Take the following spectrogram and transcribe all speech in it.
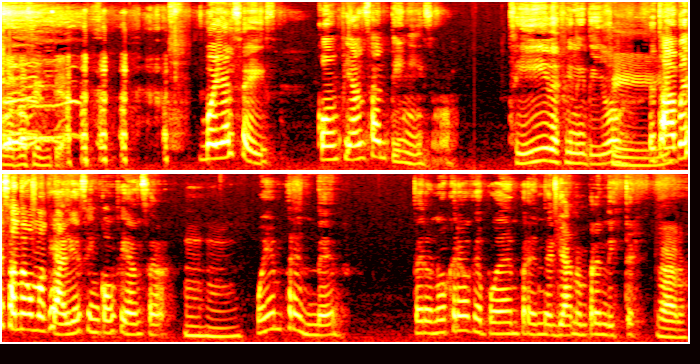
de la paciencia. Voy al 6. Confianza en ti mismo. Sí, definitivo. Sí. Estaba pensando como que alguien sin confianza. Voy a emprender, pero no creo que pueda emprender. Ya no emprendiste. Claro.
